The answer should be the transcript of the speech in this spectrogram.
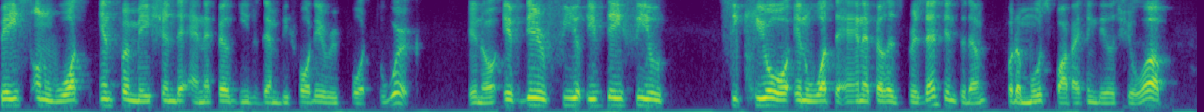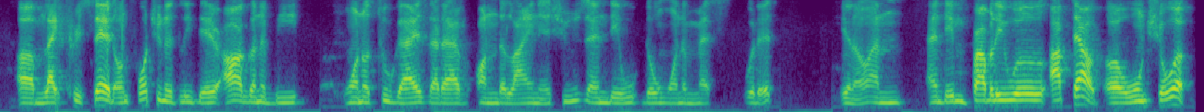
based on what information the NFL gives them before they report to work. You know, if they feel if they feel secure in what the NFL is presenting to them, for the most part, I think they'll show up. Um, like Chris said, unfortunately, there are going to be one or two guys that have underlying issues and they don't want to mess with it, you know, and and they probably will opt out or won't show up.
